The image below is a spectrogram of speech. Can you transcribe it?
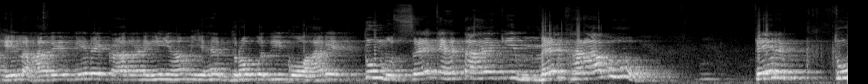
खेल हारे। तेरे कारण ही हम यह द्रौपदी को हारे। तू मुझसे कहता है कि मैं खराब हूँ। तेरे तू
